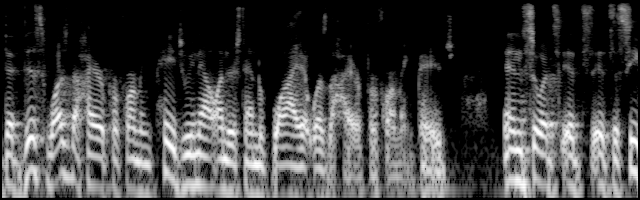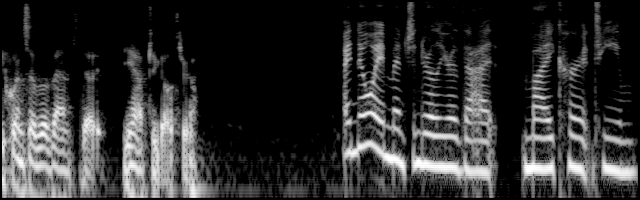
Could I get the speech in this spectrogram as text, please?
that this was the higher performing page, we now understand why it was the higher performing page. And so it's it's it's a sequence of events that you have to go through. I know I mentioned earlier that my current team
